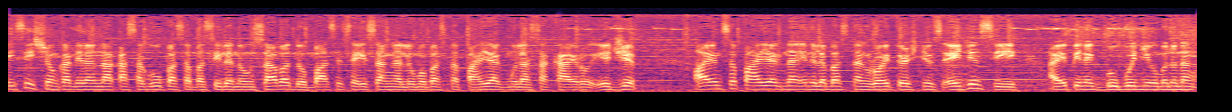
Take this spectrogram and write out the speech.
ISIS yung kanilang nakasagupa sa Basilan noong Sabado base sa isang ah, lumabas na pahayag mula sa Cairo, Egypt. Ayon sa pahayag ng inilabas ng Reuters News Agency, ay pinagbubunyi umano ng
